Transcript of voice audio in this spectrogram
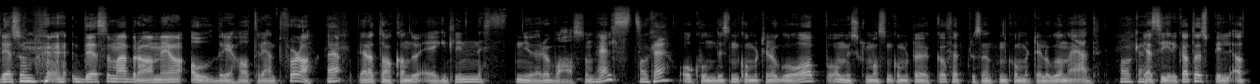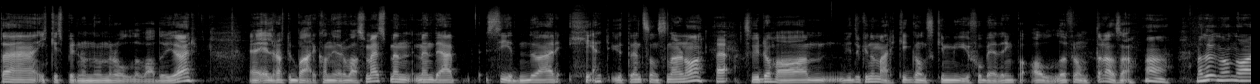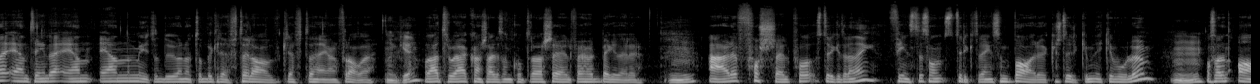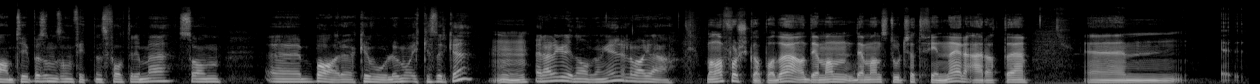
Det som, det som er bra med å aldri ha trent før, da, Ja. det er at da kan du egentlig nesten gjøre hva som helst. Okay. Og kondisen kommer til å gå opp, og muskelmassen kommer til å øke, og fettprosenten kommer til å gå ned. Okay. Jeg sier ikke at det, spiller, at det ikke spiller noen rolle hva du gjør, eh, eller at du bare kan gjøre hva som helst, men, men det er, siden du er helt utrent sånn som det er nå, Ja. så vil du, ha, vil du kunne merke ganske mye forbedring på alle fronter. altså. Ja. Men du, nå, nå er det én ting, det er en myte du er nødt til å bekrefte eller avkrefte en gang for alle. Okay. Og der tror jeg kanskje er litt sånn kontroversiell, for jeg har hørt begge deler. Mm. Er det forskjell på styrketrening? Fins det sånn styrketrening som bare øker styrke, men ikke volum? Mm. Og så er det en annen type som som fitnessfolk driver med, som eh, bare øker volum og ikke styrke? Mm. Eller er det glidende overganger, eller hva er greia? Man har forska på det, og det man, det man stort sett finner, er at eh,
